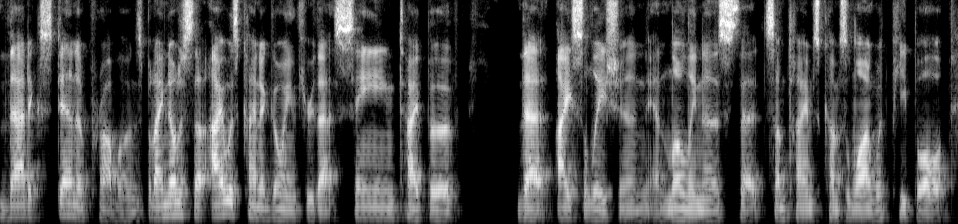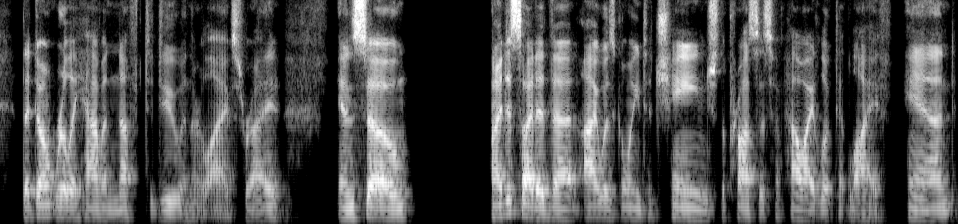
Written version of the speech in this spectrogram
that extent of problems, but I noticed that I was kind of going through that same type of that isolation and loneliness that sometimes comes along with people that don't really have enough to do in their lives, right? And so I decided that I was going to change the process of how I looked at life. And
